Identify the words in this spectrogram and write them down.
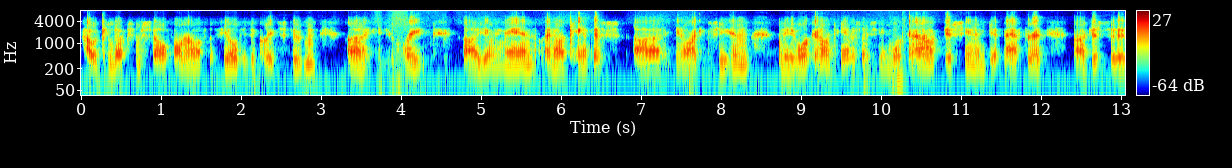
how he conducts himself on and off the field. He's a great student. Uh, he's a great uh, young man on our campus. Uh, you know, I can see him when he's working on campus. I see him working out, just seeing him getting after it. Uh, just an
